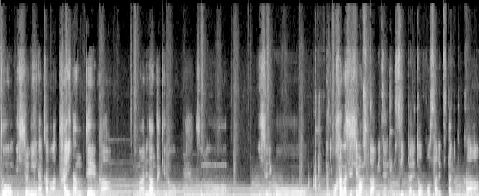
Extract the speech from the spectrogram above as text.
と一緒になんかまあ対談というか、まあ、あれなんだけど、その、一緒にこう、何お話ししましたみたいなのをツイッターで投稿されてたりとか、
